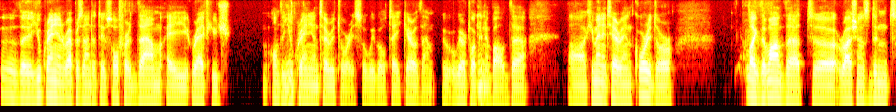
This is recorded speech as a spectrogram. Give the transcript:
the ukrainian representatives offered them a refuge on the Yeah. ukrainian territory so we will take care of them we are talking Mhm. about the uh, humanitarian corridor like the one that uh, russians didn't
